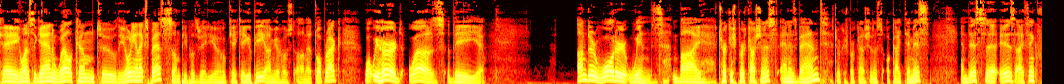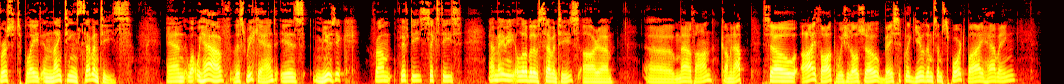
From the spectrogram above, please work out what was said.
Okay, once again, welcome to the Orient Express on People's Radio KKUP. I'm your host Ahmet Toprak. What we heard was the Underwater Winds by Turkish percussionist and his band, Turkish percussionist Okay Temiz. And this uh, is, I think, first played in 1970s. And what we have this weekend is music from 50s, 60s, and maybe a little bit of 70s our um, uh, marathon coming up. So I thought we should also basically give them some support by having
